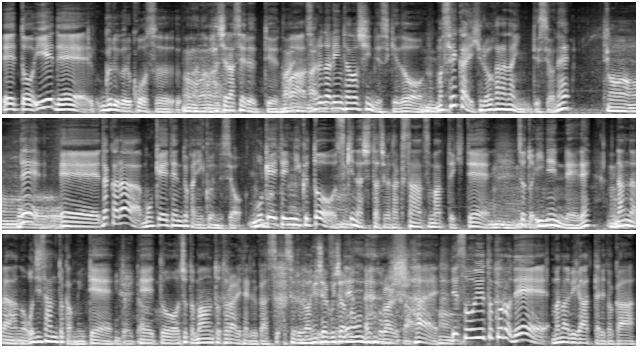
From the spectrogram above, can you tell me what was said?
えー、と家でぐるぐるコースあのうん走らせるっていうのはいははい。それなりに楽しいんですけど、まあ、世界広がらないんですよね。で、えーだから模型店とかに行くんですよ。模型店に行くと好きな人たちがたくさん集まってきて、ちょっと異年齢で、なんならあのおじさんとかもいて、えー、とちょっとマウント取られたりとかす するわけめですよね。ちゃくちゃマウント取られた。はい。うん。でそういうところで学びがあったりとか、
